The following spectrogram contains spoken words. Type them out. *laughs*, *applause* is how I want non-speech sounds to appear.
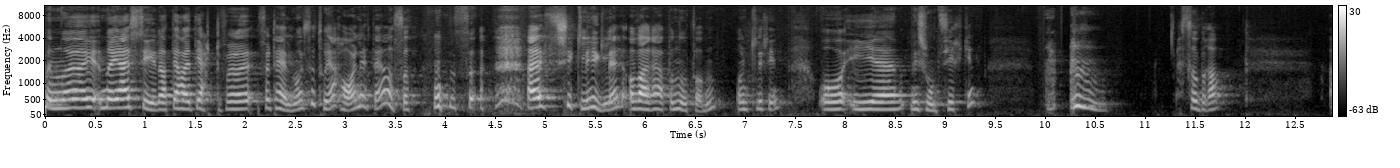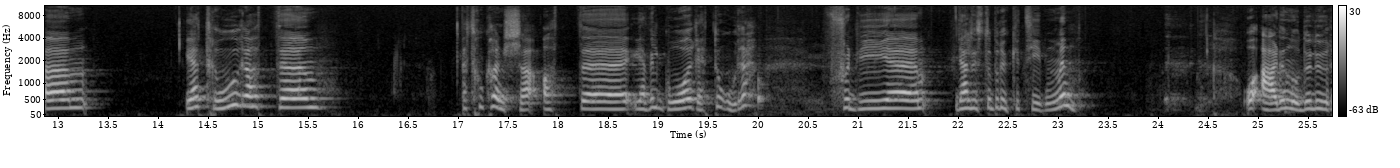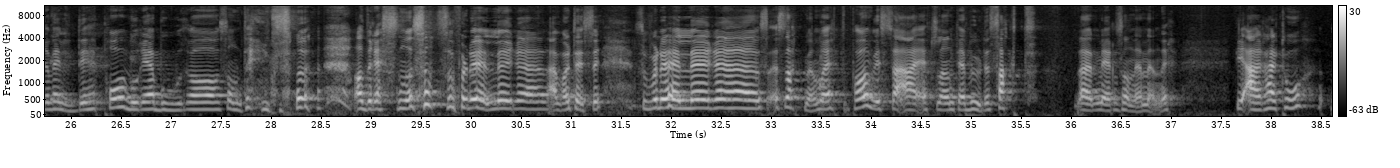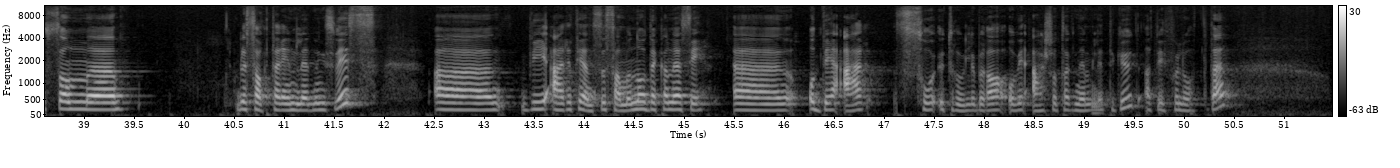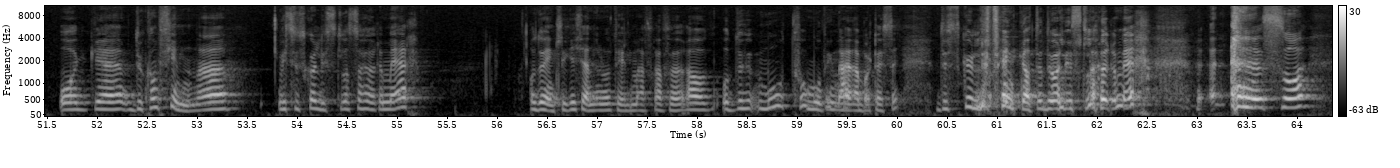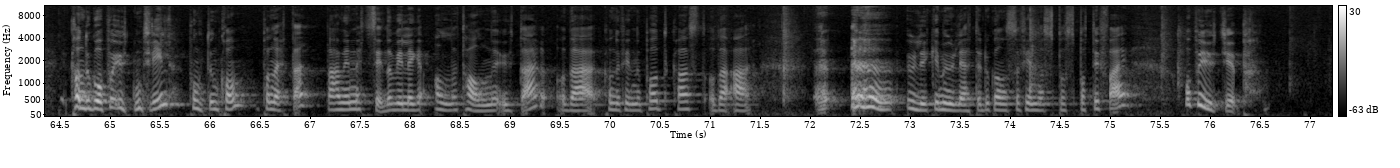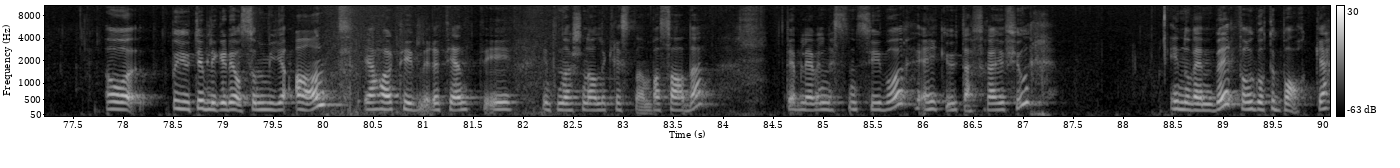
men når jeg, sier at jeg har et hjerte for, for Telemark, så tror jeg jeg har litt det. altså. *laughs* Så det er skikkelig hyggelig å være her på Notodden. Ordentlig fint. Og i uh, Misjonskirken. *clears throat* Så bra. Um, jeg tror at uh, Jeg tror kanskje at uh, jeg vil gå rett til ordet. Fordi jeg har lyst til å bruke tiden min. Og er det noe du lurer veldig på, hvor jeg bor og sånne ting, *laughs* så adressen og sånn, så får du heller Jeg bare tøyser. Så får du heller snakke med meg etterpå hvis det er et eller annet jeg burde sagt. Det er mer sånn jeg mener. Vi er her to, som ble sagt her innledningsvis. Vi er i tjeneste sammen nå, det kan jeg si. Og det er så utrolig bra, og vi er så takknemlige til Gud at vi får lov til det. Og du kan finne, hvis du skulle ha lyst til å høre mer, og du egentlig ikke kjenner noe til meg fra før av, og du mot formodning Nei, er bare tøyser. Du skulle *laughs* tenke at du har lyst til å høre mer. *clears throat* Så kan du gå på utentvil.com på nettet. Da har vi nettside, og vi legger alle talene ut der. Og der kan du finne podkast, og det er *clears throat* ulike muligheter. Du kan også finne oss på Spotify og på YouTube. Og på YouTube ligger det også mye annet. Jeg har tidligere tjent i Internasjonale kristne ambassade. Det ble vel nesten syv år. Jeg gikk ut derfra i fjor, i november, for å gå tilbake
